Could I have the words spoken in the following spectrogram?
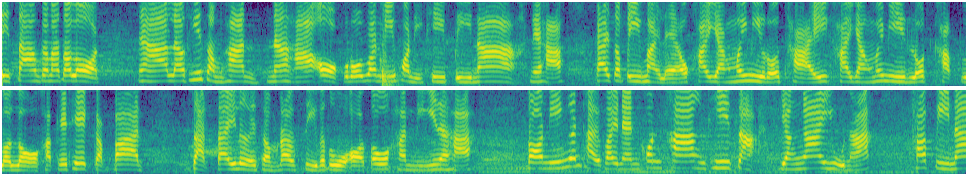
ติดตามกันมาตลอด นะคะแล้วที่สำคัญนะคะออกรถวันนี้ผ่อนอีกทีปีหน้านะคะใกล้จะปีใหม่แล้วใครยังไม่มีรถใช้ใครยังไม่มีรถขับหล่อๆขับเท่ๆกลับบ้าน จัดได้เลยสำหรับ 4 ประตูออโต้คันนี้นะคะ ตอนนี้เงื่อนไขไฟแนนซ์ค่อนข้างที่จะยังง่ายอยู่นะ ถ้าปีหน้า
